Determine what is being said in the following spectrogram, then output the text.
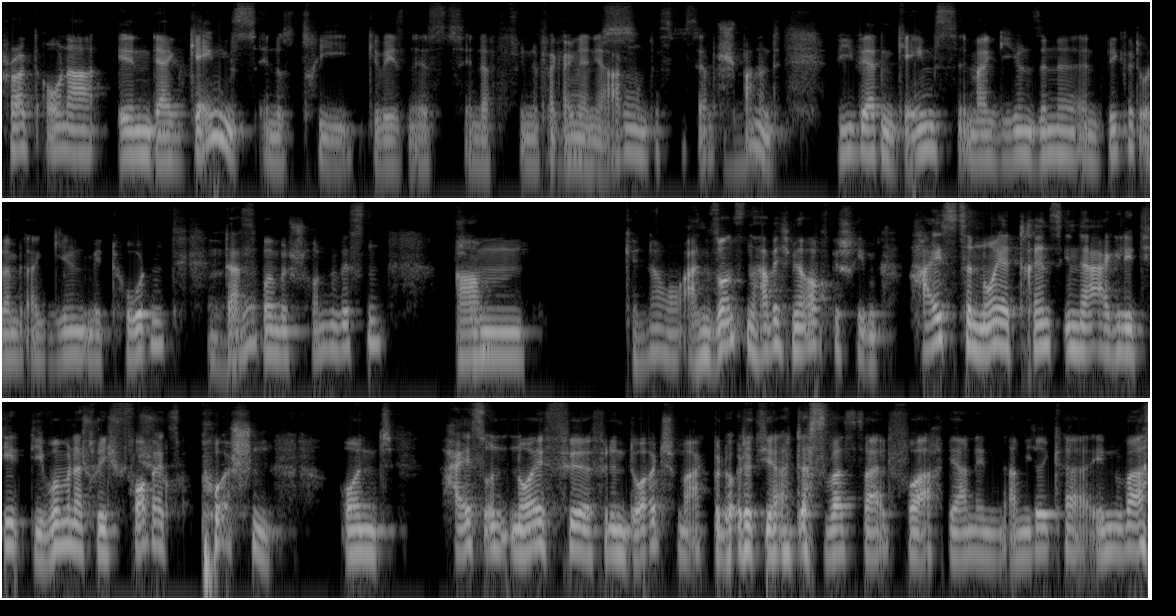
Product Owner in der Games-Industrie gewesen ist in, der, in den vergangenen Games. Jahren. Und das ist sehr spannend. Wie werden Games im agilen Sinne entwickelt oder mit agilen Methoden? Mhm. Das wollen wir schon wissen. Ähm, genau. Ansonsten habe ich mir aufgeschrieben, heiße neue Trends in der Agilität, die wollen wir natürlich vorwärts pushen. Und heiß und neu für, für den deutschen Markt bedeutet ja das, was halt vor acht Jahren in Amerika in war.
